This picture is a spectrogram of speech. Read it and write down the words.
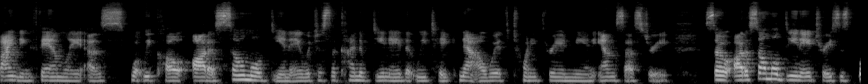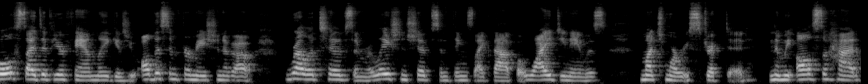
finding family as what we call autosomal DNA, which is the kind of DNA that we take now with 23andMe and Ancestry. So, autosomal DNA traces both sides of your family, gives you all this information about relatives and relationships and things like that. But Y DNA was much more restricted. And then we also had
